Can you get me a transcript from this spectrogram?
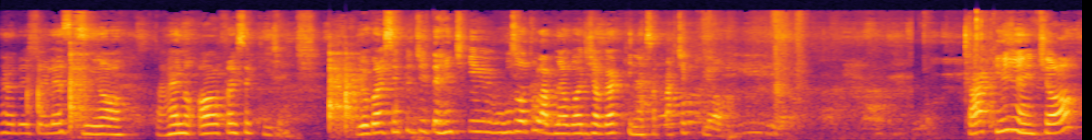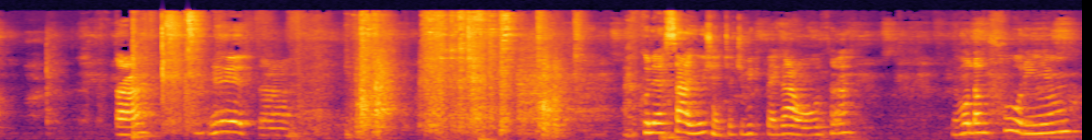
Eu deixei ele assim, ó. Tá vendo? Ó, pra isso aqui, gente. Eu gosto sempre de... Tem gente que usa o outro lado, né? Eu gosto de jogar aqui, nessa parte aqui, ó. Tá aqui, gente, ó. Tá. Eita. A colher saiu, gente. Eu tive que pegar outra. Eu vou dar um furinho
